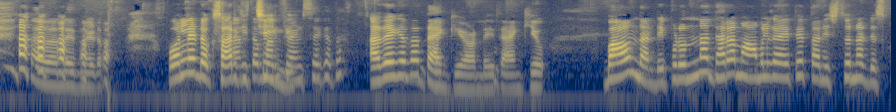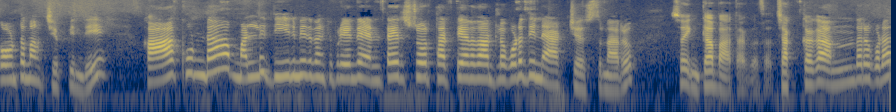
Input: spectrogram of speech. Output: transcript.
పర్వాలేదు మేడం. ఓన్లేండి ఒకసారి ఇచ్చేయండి. ఫ్రెండ్సే కదా? అదే కదా థ్యాంక్ యూ అండి థ్యాంక్ యూ బాగుందండి ఇప్పుడున్న ధర మామూలుగా అయితే తను ఇస్తున్న డిస్కౌంట్ మనకు చెప్పింది. కాకుండా మళ్ళీ దీని మీద మనకి ఇప్పుడు ఏంటి ఎంటైర్ స్టోర్ థర్టీ అనే దాంట్లో కూడా దీన్ని యాడ్ చేస్తున్నారు. సో ఇంకా బాగా తగ్గుతుంది చక్కగా అందరూ కూడా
